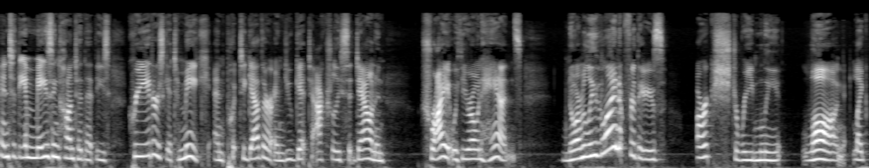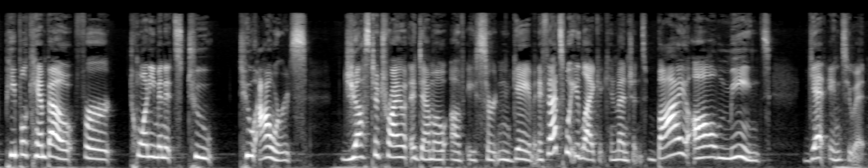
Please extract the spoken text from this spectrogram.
into the amazing content that these creators get to make and put together, and you get to actually sit down and try it with your own hands. Normally, the lineup for these are extremely long. Like, people camp out for 20 minutes to two hours just to try out a demo of a certain game. And if that's what you like at conventions, by all means, get into it.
